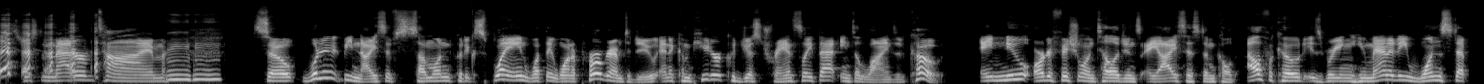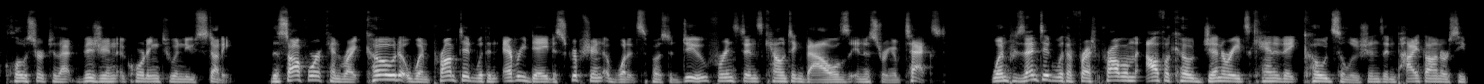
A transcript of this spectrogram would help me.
it's just a matter of time. Mm-hmm. So, wouldn't it be nice if someone could explain what they want a program to do and a computer could just translate that into lines of code? A new artificial intelligence AI system called AlphaCode is bringing humanity one step closer to that vision, according to a new study. The software can write code when prompted with an everyday description of what it's supposed to do, for instance, counting vowels in a string of text. When presented with a fresh problem, AlphaCode generates candidate code solutions in Python or C++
